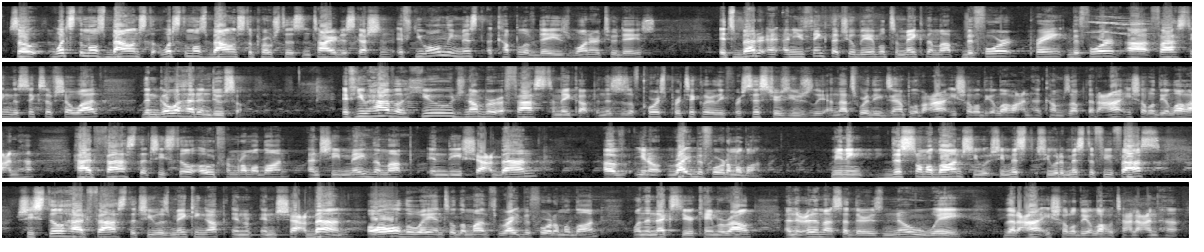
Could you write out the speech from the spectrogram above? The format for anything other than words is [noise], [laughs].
So what's the most balanced what's the most balanced approach to this entire discussion? If you only missed a couple of days, one or two days, it's better, and you think that you'll be able to make them up before praying, before uh, fasting the sixth of Shawwal, then go ahead and do so. If you have a huge number of fasts to make up, and this is of course particularly for sisters usually, and that's where the example of Aisha radiallahu anha comes up, that Aisha radiallahu anha had fasts that she still owed from Ramadan, and she made them up in the Sha'ban of, you know, right before Ramadan. Meaning this Ramadan she, she, missed, she would have missed a few fasts, she still had fast that she was making up in, in Sha'ban all the way until the month right before Ramadan when the next year came around. And the ulama said there is no way that Aisha radiallahu ta'ala anha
